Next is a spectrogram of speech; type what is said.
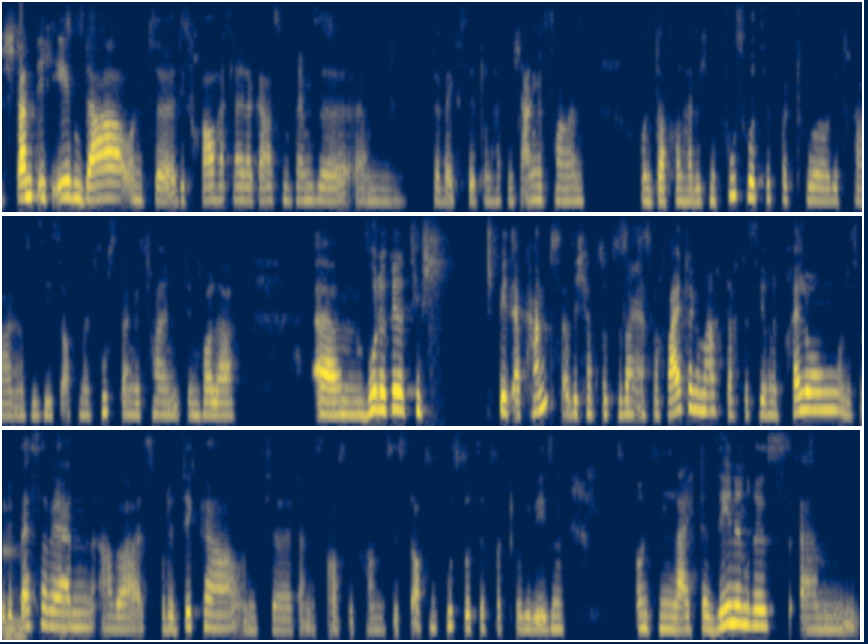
stand ich eben da und äh, die Frau hat leider Gas und Bremse ähm, verwechselt und hat mich angefahren. Und davon habe ich eine Fußwurzelfraktur getragen. Also sie ist auf meinen Fuß dann gefallen mit dem Roller. Ähm, wurde relativ spät erkannt. Also ich habe sozusagen einfach weitergemacht, dachte, es wäre eine Prellung und es würde ja. besser werden, aber es wurde dicker und äh, dann ist rausgekommen, es ist auch eine Fußwurzelfraktur gewesen und ein leichter Sehnenriss ähm,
